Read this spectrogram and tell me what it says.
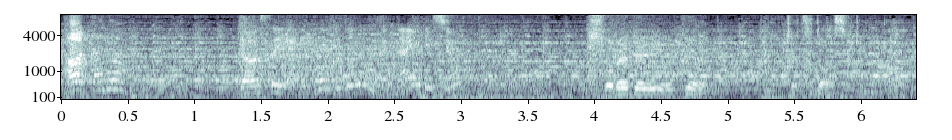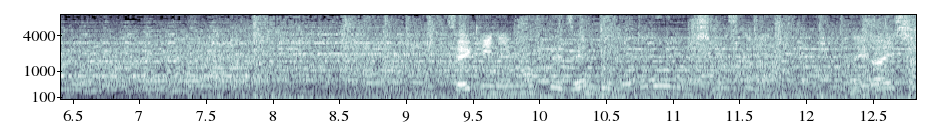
太郎どうせやりたいことなんてないでしょ。それでよければ手伝わせてもらう責任持って全部元通りにしますから。お願いします。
